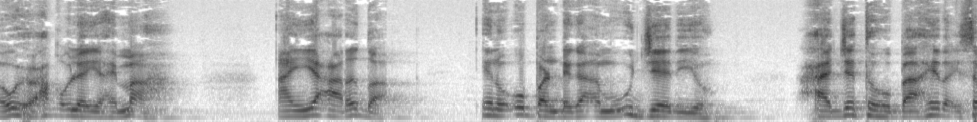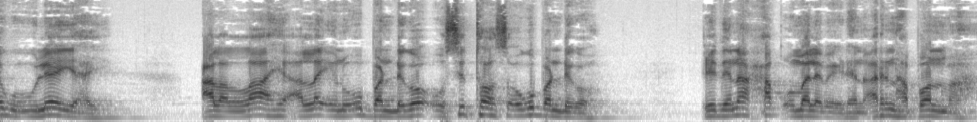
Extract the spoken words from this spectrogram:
Oo wuxuu xaq u leeyahay ma aha. An yacrida inuu u bandhigo ama u jeediyo xaajatahu baahida isagu uu leeyahay. Cala allaahi alle inuu u bandhigo uu si toosa ugu bandhigo cidina xaq umale bay dhaheen arrin habboon ma aha.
